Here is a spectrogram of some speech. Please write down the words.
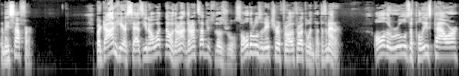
They may suffer. But God here says, you know what? No, they're not, they're not subject to those rules. So all the rules of nature throw, throw out the window. It doesn't matter. All the rules of police power,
